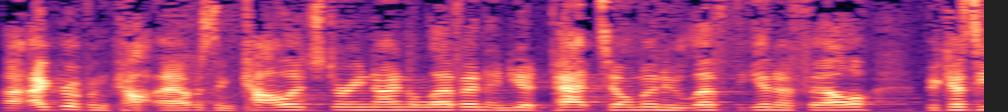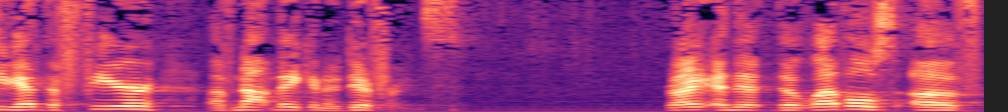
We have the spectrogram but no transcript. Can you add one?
uh, I grew up in, co- I was in college during 9 11, and you had Pat Tillman who left the NFL because he had the fear of not making a difference. Right? And the, the levels of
